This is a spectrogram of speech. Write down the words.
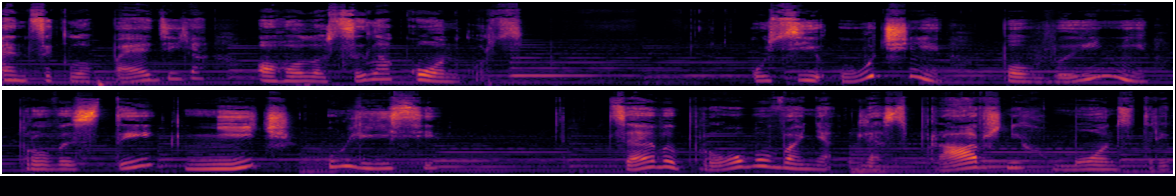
енциклопедія, оголосила конкурс. Усі учні повинні провести ніч у лісі. Це випробування для справжніх монстрів.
